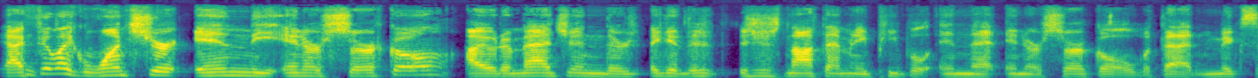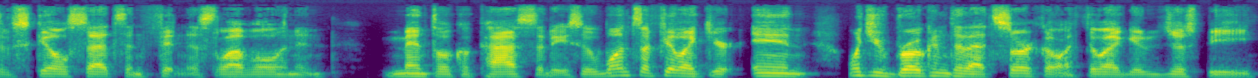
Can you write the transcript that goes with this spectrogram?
Yeah, I feel like once you're in the inner circle, I would imagine there's again there's just not that many people in that inner circle with that mix of skill sets and fitness level and mental capacity. So once I feel like you're in, once you've broken into that circle, I feel like it would just be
